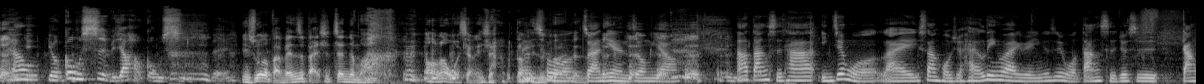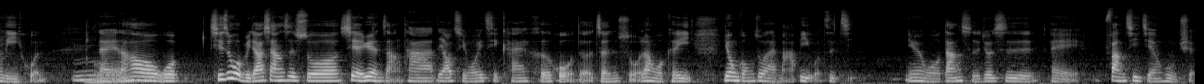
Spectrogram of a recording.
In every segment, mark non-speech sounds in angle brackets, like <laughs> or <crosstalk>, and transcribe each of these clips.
然后 <laughs> 有共识比较好共识，对，你说的百分之百是真的吗？<laughs> 哦，那我想一下，到没底是百错，转念很重要。然后当时他引荐我来上活学，还有另外一个原因，就是我当时就是刚离婚，对，然后我。其实我比较像是说，谢院长他邀请我一起开合伙的诊所，让我可以用工作来麻痹我自己，因为我当时就是诶、放弃监护权，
